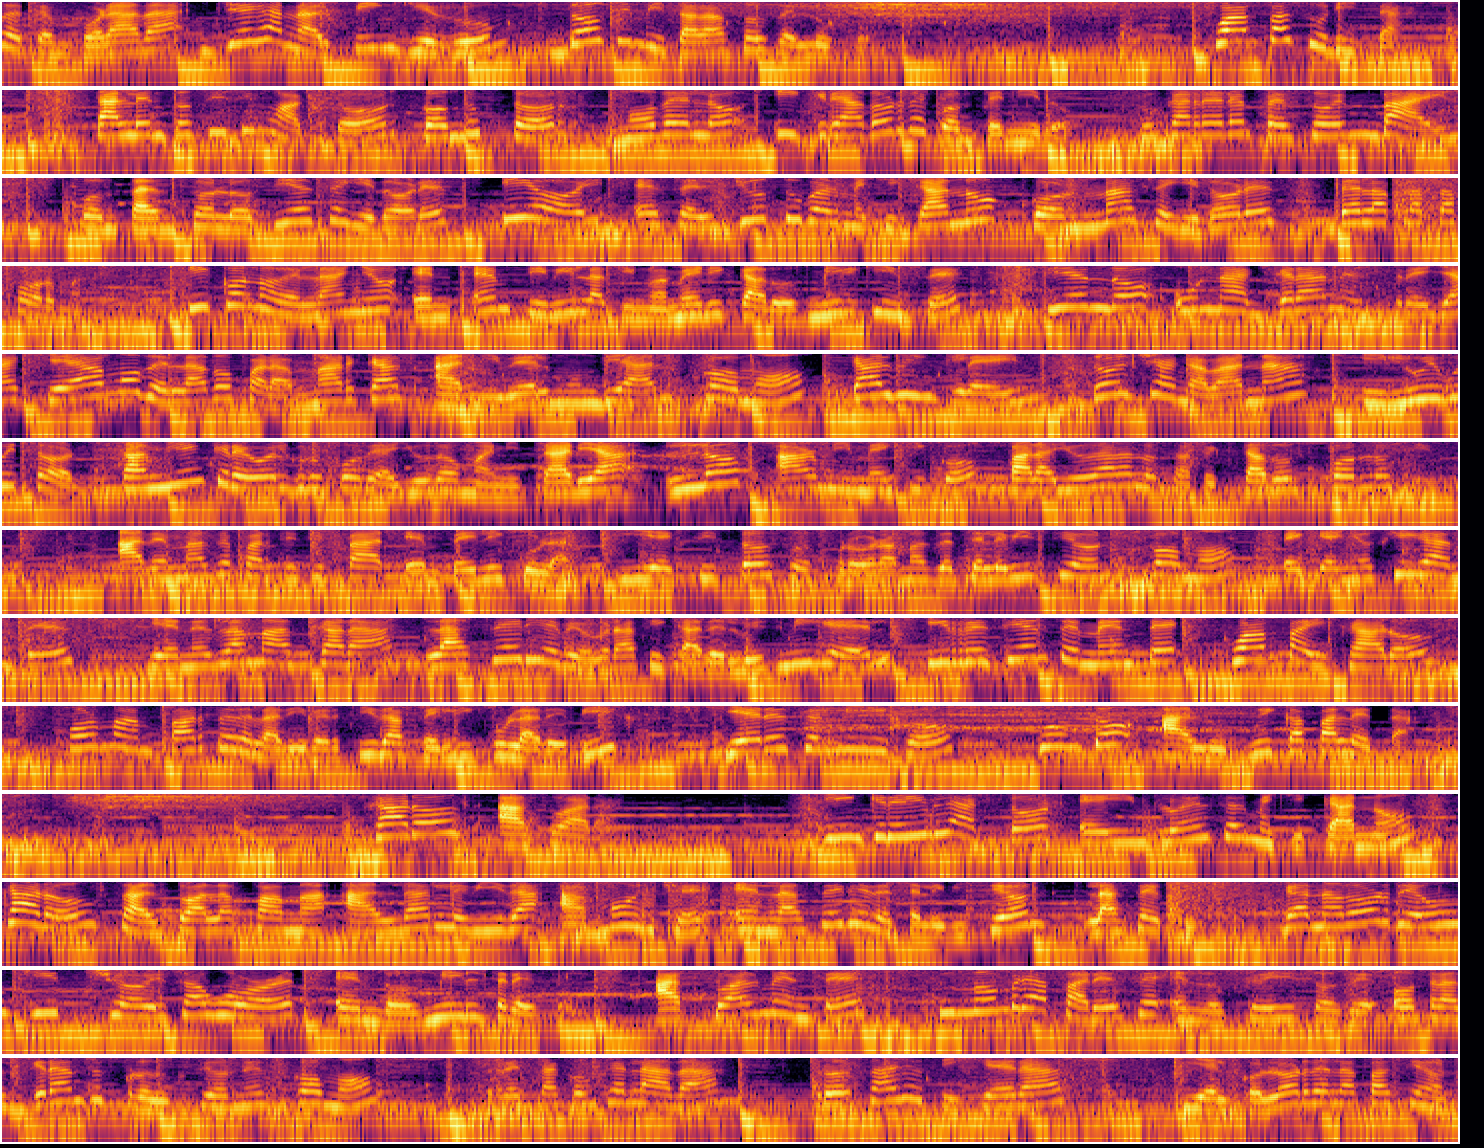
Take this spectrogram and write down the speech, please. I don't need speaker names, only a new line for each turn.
de temporada llegan al Pinky Room dos invitadazos de lujo. Juan Pazurita, talentosísimo actor, conductor, modelo y creador de contenido. Su carrera empezó en Vine con tan solo 10 seguidores y hoy es el youtuber mexicano con más seguidores de la plataforma. Ícono del año en MTV Latinoamérica 2015, siendo una gran estrella que ha modelado para marcas a nivel mundial como Calvin Klein, Dolce Gabbana y Louis Vuitton. También creó el grupo de ayuda humanitaria Love Army México para ayudar a los afectados por los sismos. Además de participar en películas y exitosos programas de televisión como Pequeños Gigantes, ¿Quién es la Máscara?, la serie biográfica de Luis Miguel y recientemente Juanpa y Harold forman parte de la divertida película de VIX ¿Quieres ser mi hijo? junto a Ludwika Paleta. Harold Azuara. Increíble actor e influencer mexicano, Harold saltó a la fama al darle vida a Monche en la serie de televisión La Secu, ganador de un Kid Choice Award en 2013. Actualmente, su nombre aparece en los créditos de otras grandes producciones como Renta Congelada, Rosario Tijeras y El Color de la Pasión.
